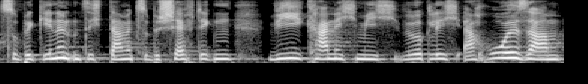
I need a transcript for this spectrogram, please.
zu beginnen und sich damit zu beschäftigen, wie kann ich mich wirklich erholsam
